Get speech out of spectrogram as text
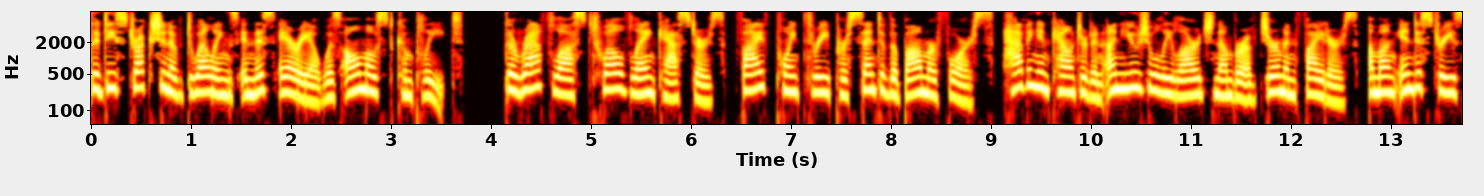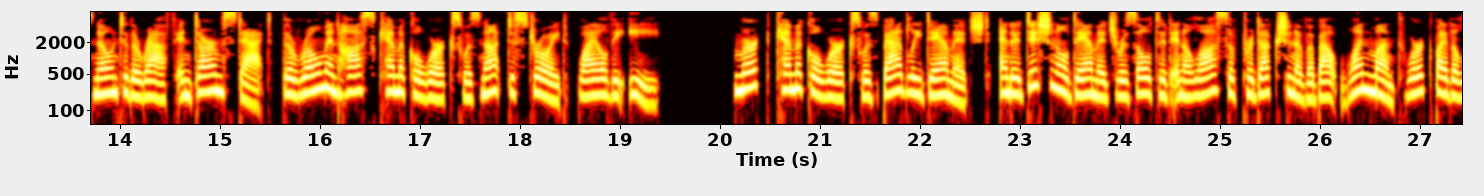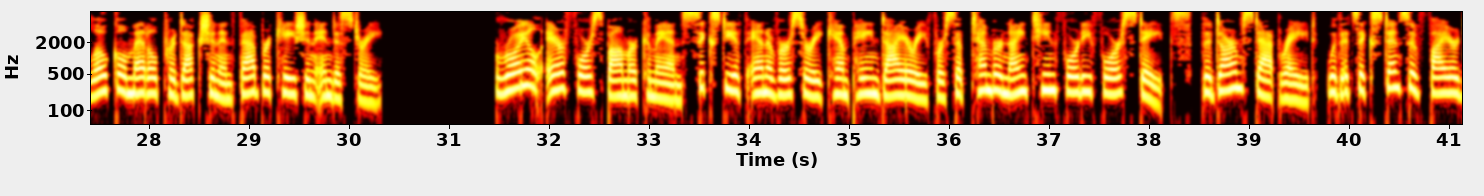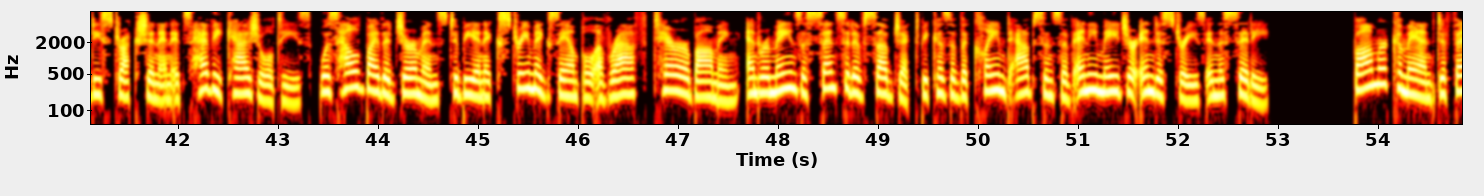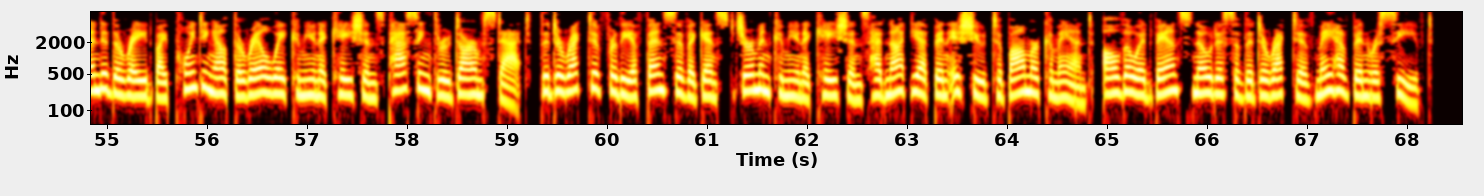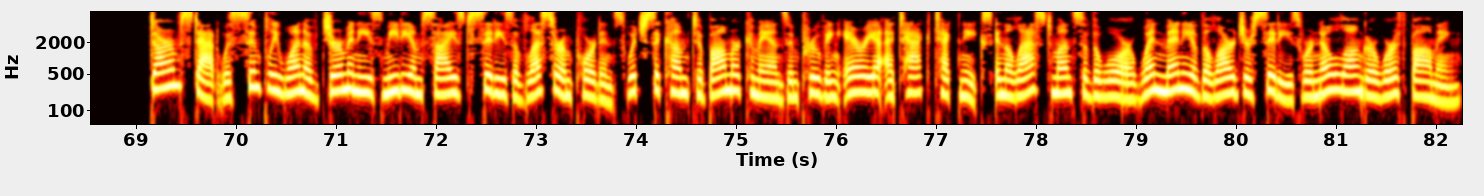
The destruction of dwellings in this area was almost complete. The RAF lost 12 Lancasters, 5.3% of the bomber force, having encountered an unusually large number of German fighters. Among industries known to the RAF in Darmstadt, the Röhm and Haas chemical works was not destroyed, while the E. Merck Chemical Works was badly damaged, and additional damage resulted in a loss of production of about one month work by the local metal production and fabrication industry. Royal Air Force Bomber Command's 60th Anniversary Campaign Diary for September 1944 states, the Darmstadt raid, with its extensive fire destruction and its heavy casualties, was held by the Germans to be an extreme example of RAF terror bombing and remains a sensitive subject because of the claimed absence of any major industries in the city. Bomber Command defended the raid by pointing out the railway communications passing through Darmstadt. The directive for the offensive against German communications had not yet been issued to Bomber Command, although advance notice of the directive may have been received. Darmstadt was simply one of Germany's medium-sized cities of lesser importance which succumbed to Bomber Command's improving area attack techniques in the last months of the war when many of the larger cities were no longer worth bombing.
